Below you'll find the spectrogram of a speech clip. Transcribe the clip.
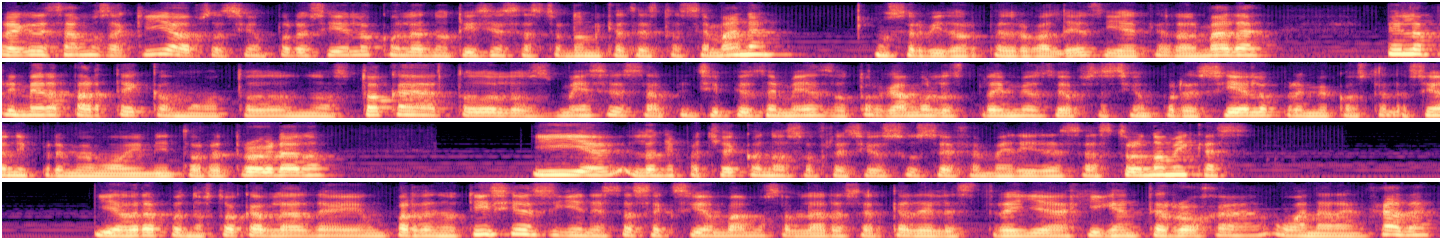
Regresamos aquí a Obsesión por el Cielo con las noticias astronómicas de esta semana un servidor Pedro Valdés y Edgar Armada. En la primera parte, como todos nos toca, todos los meses, a principios de mes, otorgamos los premios de Obsesión por el Cielo, Premio Constelación y Premio Movimiento Retrógrado. Y Loni Pacheco nos ofreció sus efemérides astronómicas. Y ahora pues nos toca hablar de un par de noticias y en esta sección vamos a hablar acerca de la estrella gigante roja o anaranjada,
